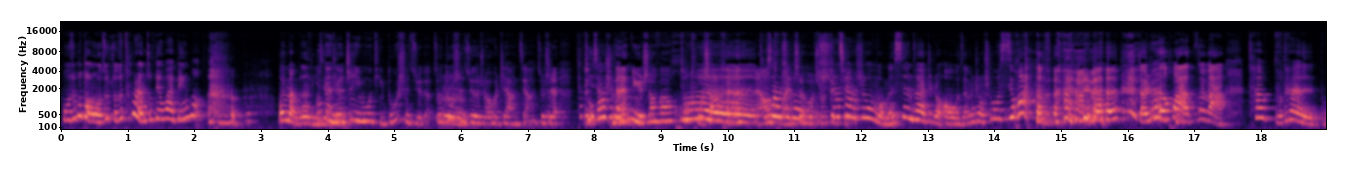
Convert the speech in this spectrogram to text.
我就不懂，我就觉得突然就变外宾了，我也蛮不能理解、我。感觉这一幕挺都市剧的，就都市剧的时候会这样讲，就是它挺像是男女双方互吐对伤痕，然后像是个吐完之后说对不起。像是个我们现在这种哦，咱们这种生活西化的人讲出来的话，对吧？它不太不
